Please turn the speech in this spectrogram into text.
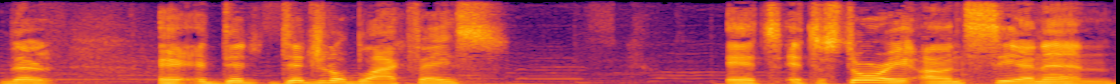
There, uh, di- digital blackface. It's it's a story on CNN.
